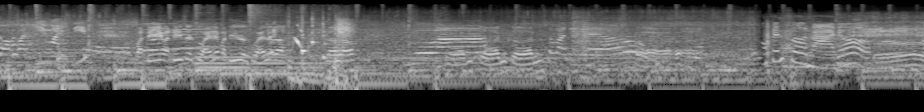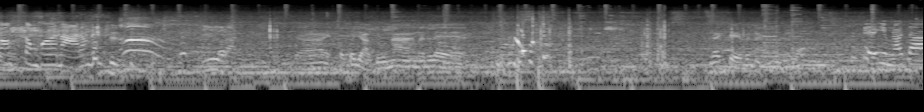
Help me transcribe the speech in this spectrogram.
อ วันดีหวันดีสวยๆได้หวันดีสวยๆเลยเหรอเร็วบัวๆเขินเขินเขินสวัสดีแล้วเออต้องเป็นเซอร์หนาเด้อต้องต้องเบอร์หนาน้ำเด้อชื่ออะไรใช่เขาก็อยากดูหน้านั่นแหละแม่เก๋ไปไหนไม่รู้เจ๊อิ่มแล้วจ้า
